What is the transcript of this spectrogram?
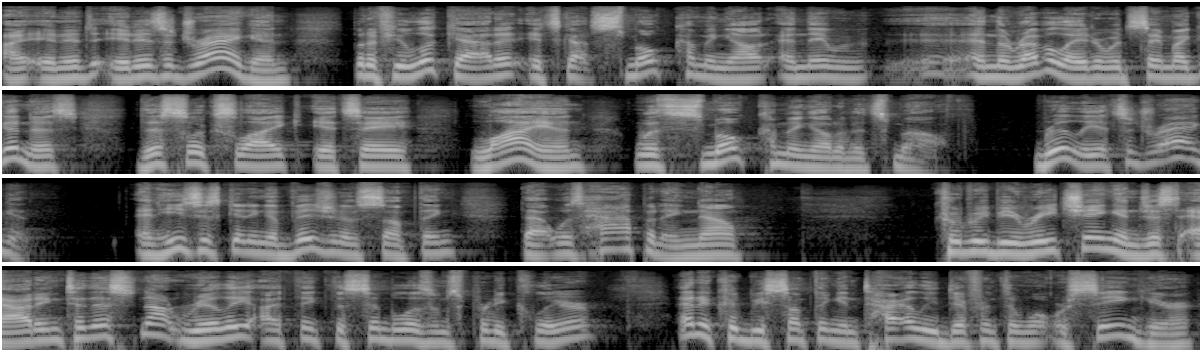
I, and it, it is a dragon, but if you look at it, it's got smoke coming out, and they and the revelator would say, "My goodness, this looks like it's a lion with smoke coming out of its mouth. Really, it's a dragon." And he's just getting a vision of something that was happening. Now, could we be reaching and just adding to this? Not really. I think the symbolism is pretty clear. And it could be something entirely different than what we're seeing here.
